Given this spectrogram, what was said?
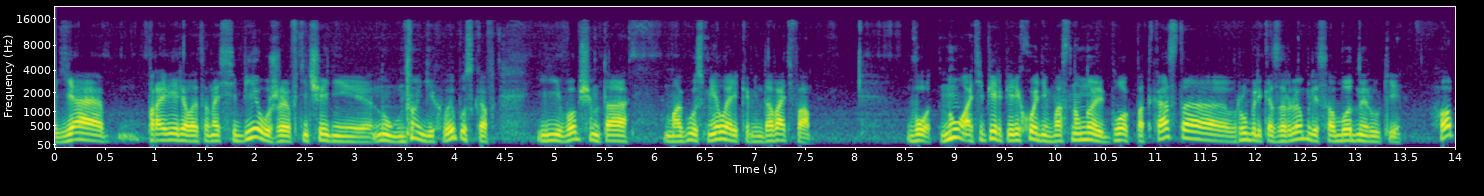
Я проверил это на себе уже в течение ну, многих выпусков и, в общем-то, могу смело рекомендовать вам. Вот. Ну, а теперь переходим в основной блок подкаста, рубрика «За рулем или свободные руки». Хоп!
